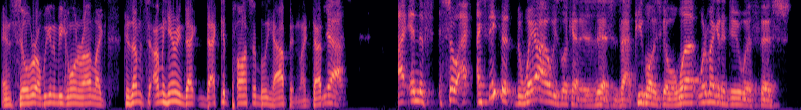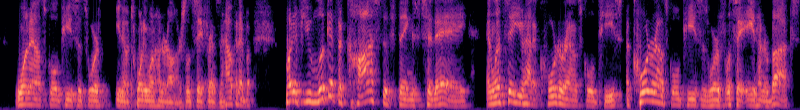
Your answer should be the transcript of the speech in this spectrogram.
and silver? Are we going to be going around like, cause I'm, I'm hearing that that could possibly happen. Like that's, yeah. I, and the so I, I think that the way I always look at it is this: is that people always go, "Well, what what am I going to do with this one ounce gold piece that's worth you know twenty one hundred dollars?" Let's say, for instance, how can I? But if you look at the cost of things today, and let's say you had a quarter ounce gold piece, a quarter ounce gold piece is worth let's say eight hundred bucks.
